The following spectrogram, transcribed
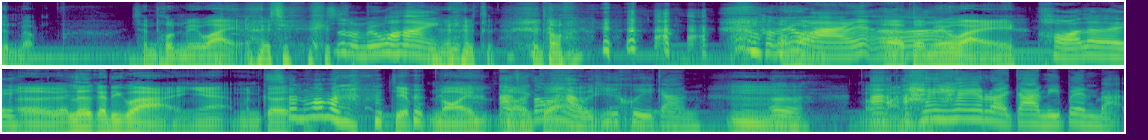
ฉันแบบ ฉันทนไม่ไหวสนุนไม่ไหวฉันทน ทนไม่ไหวเออทนไม่ไหว ขอเลย เออเลิกกันดีกว่าอย่างเงี้ยมันก็ฉันว่ามันเจ็บน้อยอาจน้อจะยต้อกงว่าหาวิธีคุยกันอืมเออประอะมาณนั้นให้ให้รายการนี้เป็นแบบ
